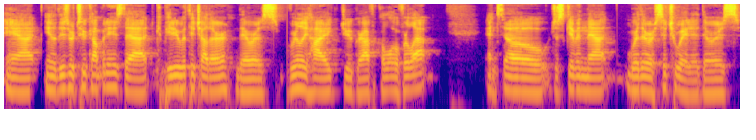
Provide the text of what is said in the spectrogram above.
And you know these were two companies that competed with each other. There was really high geographical overlap, and so just given that where they were situated, there was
